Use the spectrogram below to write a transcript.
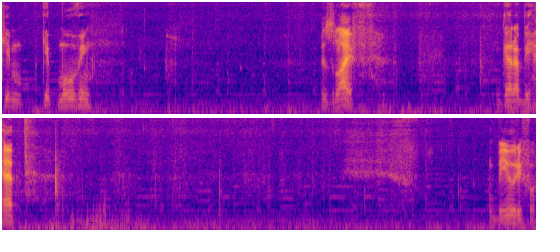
keep, keep moving. It's life, gotta be happy. Beautiful.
